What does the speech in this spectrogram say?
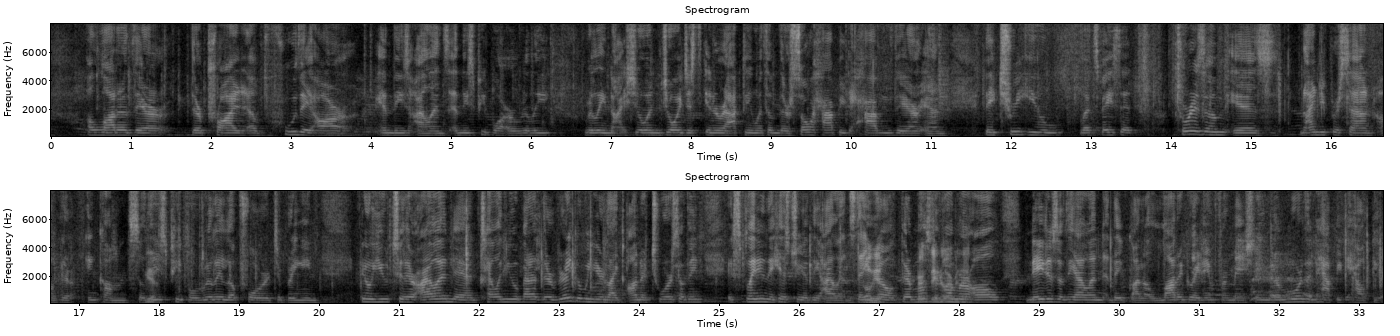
a lot of their their pride of who they are in these islands. And these people are really, really nice. You'll enjoy just interacting with them. They're so happy to have you there, and they treat you. Let's face it, tourism is. 90% of their income, so Yeah. these people really look forward to bringing you know you to their island and telling you about it. They're very good when you're like on a tour or something, explaining the history of the islands. They Oh, yeah. know. They're most they of know them are all natives of the island, and they've got a lot of great information. They're more than happy to help you.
